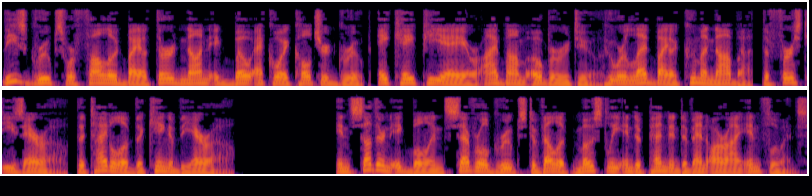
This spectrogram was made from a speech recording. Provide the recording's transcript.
These groups were followed by a third non-Igbo Ekoi cultured group, AKPA or Ibom Obarutu who were led by Akuma Naba, the first Eze Aro, the title of the king of the Aro. In southern Igboland several groups developed mostly independent of NRI influence.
